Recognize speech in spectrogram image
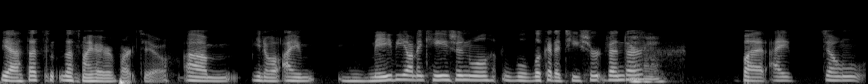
Yeah, that's that's my favorite part too. Um, you know, I maybe on occasion will will look at a T-shirt vendor, Mhm. but I don't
